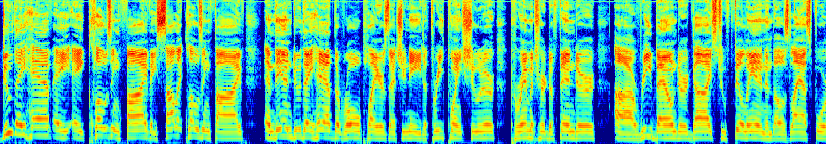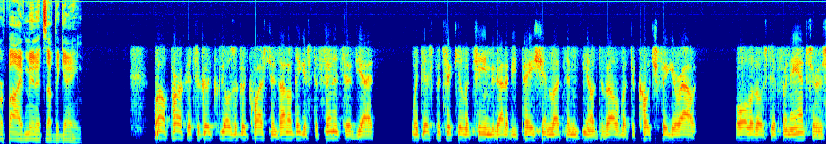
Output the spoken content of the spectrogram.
do they have a, a closing five, a solid closing five, and then do they have the role players that you need? A three point shooter, perimeter defender, uh, rebounder, guys to fill in in those last four or five minutes of the game? Well, Perk, it's a good. Those are good questions. I don't think it's definitive yet. With this particular team, you got to be patient, let them, you know, develop, let the coach figure out all of those different answers.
